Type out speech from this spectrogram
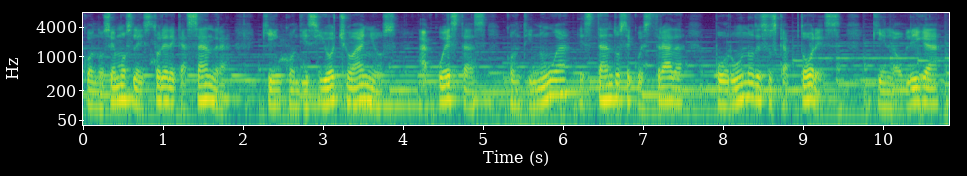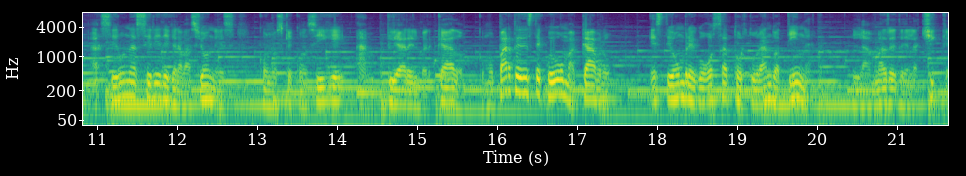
conocemos la historia de Cassandra, quien con 18 años, a cuestas, continúa estando secuestrada por uno de sus captores, quien la obliga a hacer una serie de grabaciones con los que consigue ampliar el mercado. Como parte de este juego macabro, este hombre goza torturando a Tina, la madre de la chica,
